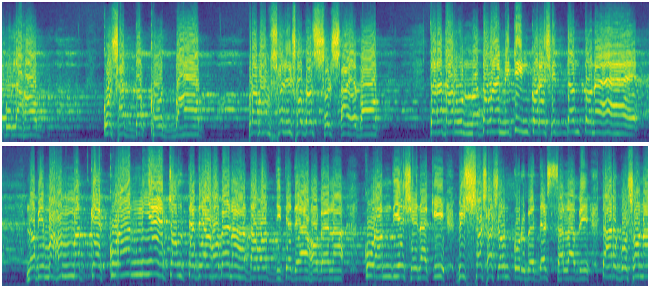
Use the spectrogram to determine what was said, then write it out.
আবুল আহাব কোষাধ্যক্ষ বাপ প্রভাবশালী সদস্য সাহেব। তারা দারুণ নাদওয়ায় মিটিং করে সিদ্ধান্ত নেয়। নবী মোহাম্মদকে কোরআন নিয়ে চলতে দেয়া হবে না, দাওয়াত দিতে দেয়া হবে না। কোরআন দিয়ে সে নাকি বিশ্ব শাসন করবে, দেশ চালাবে। তার ঘোষণা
